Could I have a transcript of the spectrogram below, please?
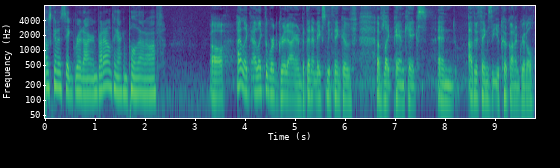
I was going to say gridiron, but I don't think I can pull that off. Oh, I like I like the word gridiron, but then it makes me think of of like pancakes and other things that you cook on a griddle.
